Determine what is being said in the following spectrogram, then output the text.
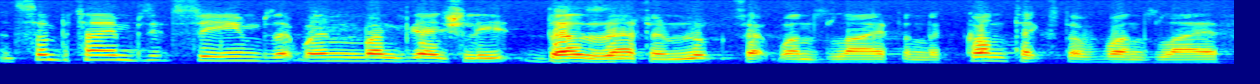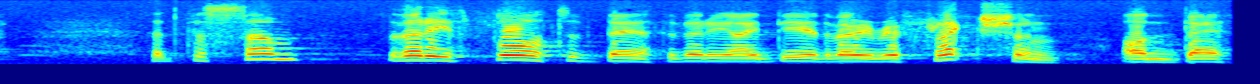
And sometimes it seems that when one actually does that and looks at one's life and the context of one's life, that for some, the very thought of death, the very idea, the very reflection on death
